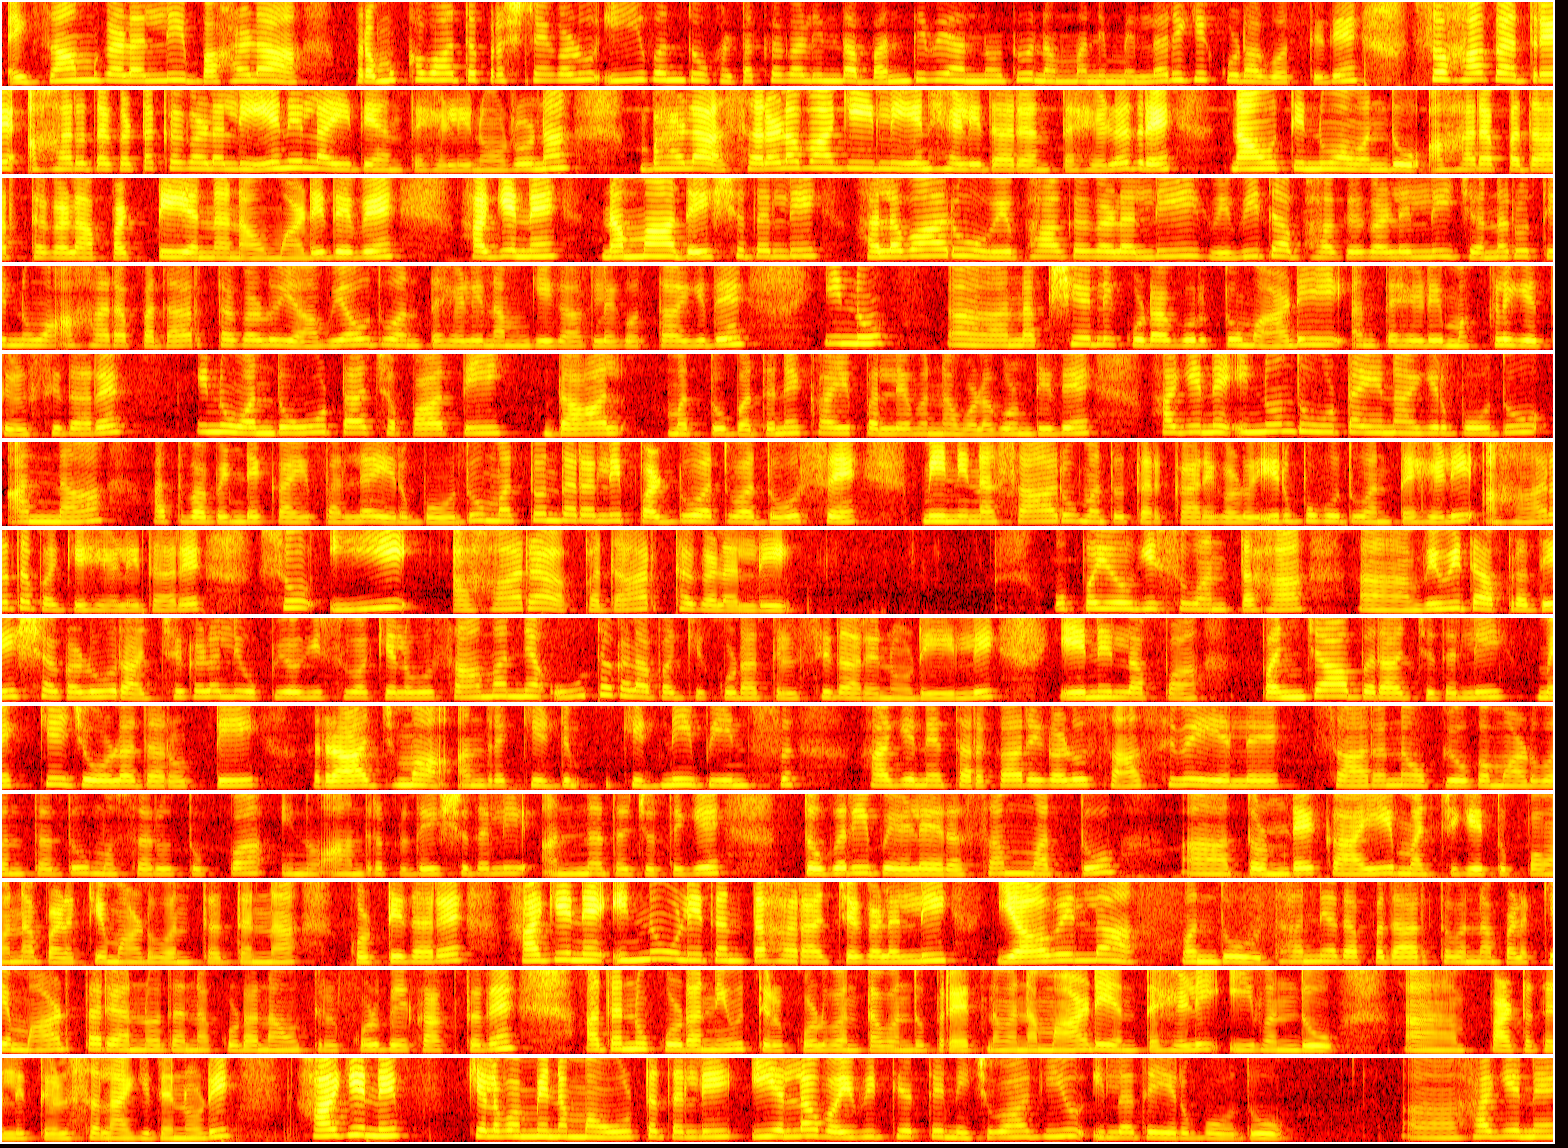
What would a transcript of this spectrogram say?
ಎಕ್ಸಾಮ್ಗಳಲ್ಲಿ ಬಹಳ ಪ್ರಮುಖವಾದ ಪ್ರಶ್ನೆಗಳು ಈ ಒಂದು ಘಟಕಗಳಿಂದ ಬಂದಿವೆ ಅನ್ನೋದು ನಮ್ಮ ನಿಮ್ಮೆಲ್ಲರಿಗೆ ಕೂಡ ಗೊತ್ತಿದೆ. ಸೊ ಹಾಗಾದರೆ ಆಹಾರದ ಘಟಕಗಳಲ್ಲಿ ಏನೆಲ್ಲ ಇದೆ ಅಂತ ಹೇಳಿ ನೋಡೋಣ. ಬಹಳ ಸರಳವಾಗಿ ಇಲ್ಲಿ ಏನು ಹೇಳಿದ್ದಾರೆ ಅಂತ ಹೇಳಿದ್ರೆ, ನಾವು ತಿನ್ನುವ ಒಂದು ಆಹಾರ ಪದಾರ್ಥಗಳ ಪಟ್ಟಿಯನ್ನು ನಾವು ಮಾಡಿದ್ದೇವೆ. ಹಾಗೆಯೇ ನಮ್ಮ ದೇಶದಲ್ಲಿ ಹಲವಾರು ವಿಭಾಗಗಳಲ್ಲಿ, ವಿವಿಧ ಭಾಗಗಳಲ್ಲಿ ಜನರು ತಿನ್ನುವ ಆಹಾರ ಪದಾರ್ಥಗಳು ಯಾವ್ಯಾವುದು ಅಂತ ಹೇಳಿ ನಮಗೀಗಾಗಲೇ ಗೊತ್ತಾಗಿದೆ. ಇನ್ನು ನಕ್ಷೆಯಲ್ಲಿ ಕೂಡ ಗುರುತು ಮಾಡಿ ಅಂತ ಹೇಳಿ ಮಕ್ಕಳಿಗೆ ತಿಳಿಸಿದ್ದಾರೆ. ಇನ್ನು ಒಂದು ಊಟ, ಚಪಾತಿ, ದಾಲ್ ಮತ್ತು ಬದನೆಕಾಯಿ ಪಲ್ಯವನ್ನು ಒಳಗೊಂಡಿದೆ. ಹಾಗೆಯೇ ಇನ್ನೊಂದು ಊಟ ಏನಾಗಿರ್ಬೋದು? ಅನ್ನ ಅಥವಾ ಬೆಂಡೆಕಾಯಿ ಪಲ್ಯ ಇರಬಹುದು ಮತ್ತೊಂದರಲ್ಲಿ ಪಡ್ಡು ಅಥವಾ ದೋಸೆ, ಮೀನಿನ ಸಾರು ಮತ್ತು ತರಕಾರಿಗಳು ಇರಬಹುದು ಅಂತ ಹೇಳಿ ಆಹಾರದ ಬಗ್ಗೆ ಹೇಳಿದ್ದಾರೆ. ಸೊ, ಈ ಆಹಾರ ಪದಾರ್ಥಗಳಲ್ಲಿ ಉಪಯೋಗಿಸುವಂತಹ ವಿವಿಧ ಪ್ರದೇಶಗಳು ರಾಜ್ಯಗಳಲ್ಲಿ ಉಪಯೋಗಿಸುವ ಕೆಲವು ಸಾಮಾನ್ಯ ಊಟಗಳ ಬಗ್ಗೆ ಕೂಡ ತಿಳಿಸಿದ್ದಾರೆ ನೋಡಿ ಇಲ್ಲಿ. ಏನಿಲ್ಲಪ್ಪ ಪಂಜಾಬ್ ರಾಜ್ಯದಲ್ಲಿ ಮೆಕ್ಕೆಜೋಳದ ರೊಟ್ಟಿ, ರಾಜ್ಮಾ ಅಂದರೆ ಕಿಡ್, ಕಿಡ್ನಿ ಬೀನ್ಸ್ ಹಾಗೆಯೇ ತರಕಾರಿಗಳು, ಸಾಸಿವೆ ಎಲೆ, ಸಾರನ್ನು ಉಪಯೋಗ ಮಾಡುವಂಥದ್ದು ಮೊಸರು, ತುಪ್ಪ, ಇನ್ನು ಆಂಧ್ರ ಪ್ರದೇಶದಲ್ಲಿ ಅನ್ನದ ಜೊತೆಗೆ ತೊಗರಿಬೇಳೆ ರಸಂ ಮತ್ತು ತೊಂಡೆಕಾಯಿ ಮಜ್ಜಿಗೆ ತುಪ್ಪವನ್ನು ಬಳಕೆ ಮಾಡುವಂಥದ್ದನ್ನು ಕೊಟ್ಟಿದ್ದಾರೆ. ಹಾಗೆಯೇ ಇನ್ನೂ ಉಳಿದಂತಹ ರಾಜ್ಯಗಳಲ್ಲಿ ಯಾವೆಲ್ಲ ಒಂದು ಧಾನ್ಯದ ಪದಾರ್ಥವನ್ನು ಬಳಕೆ ಮಾಡ್ತಾರೆ ಅನ್ನೋದನ್ನು ಕೂಡ ನಾವು ತಿಳ್ಕೊಳ್ಬೇಕಾಗ್ತದೆ. ಅದನ್ನು ಕೂಡ ನೀವು ತಿಳ್ಕೊಳ್ಳುವಂಥ ಒಂದು ಪ್ರಯತ್ನವನ್ನು ಮಾಡಿ ಅಂತ ಹೇಳಿ ಈ ಒಂದು ಪಾಠದಲ್ಲಿ ತಿಳಿಸಲಾಗಿದೆ ನೋಡಿ. ಹಾಗೆಯೇ ಕೆಲವೊಮ್ಮೆ ನಮ್ಮ ಊಟದಲ್ಲಿ ಈ ಎಲ್ಲ ವೈವಿಧ್ಯತೆ ನಿಜವಾಗಿಯೂ ಇಲ್ಲದೇ ಇರಬಹುದು. ಹಾಗೆಯೇ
